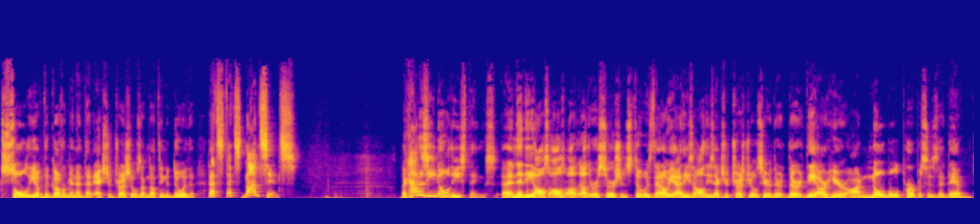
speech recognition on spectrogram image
solely of the government and that extraterrestrials have nothing to do with it. That's that's nonsense. Like, how does he know these things? And then he also all, other assertions too is that oh yeah, these all these extraterrestrials here they're they're they are here on noble purposes that they have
